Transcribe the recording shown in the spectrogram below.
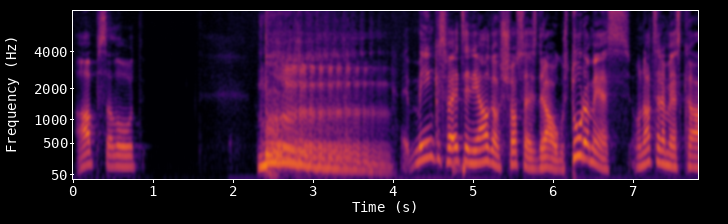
Absolūti. Minkas veicina Jālgavas šoseis draugus. Turamies un atceramies, ka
